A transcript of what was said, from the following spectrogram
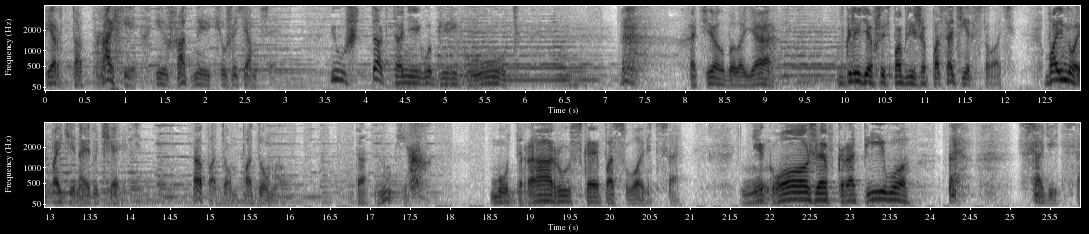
вертопрахи и жадные чужеземцы. И уж так-то они его берегут. Хотел было я, вглядевшись поближе, посатирствовать, войной пойти на эту челядь. А потом подумал, да ну их, мудра русская пословица – Негоже в крапиву садиться.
